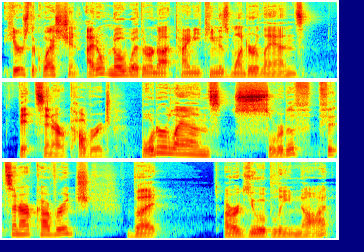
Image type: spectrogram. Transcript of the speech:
Here's the question: I don't know whether or not Tiny Tina's Wonderlands fits in our coverage. Borderlands sort of fits in our coverage, but arguably not.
